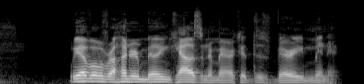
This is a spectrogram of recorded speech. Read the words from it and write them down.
we have over 100 million cows in America this very minute.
